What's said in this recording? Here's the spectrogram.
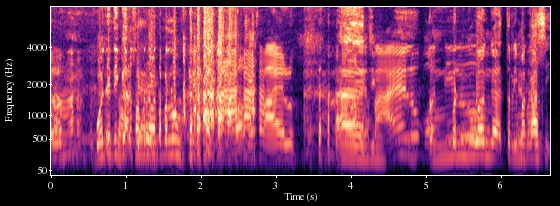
lu. Bonce tiga sama dengan temen lu. bawa aja lu. Anjing. Temen gua nggak terima kasih.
